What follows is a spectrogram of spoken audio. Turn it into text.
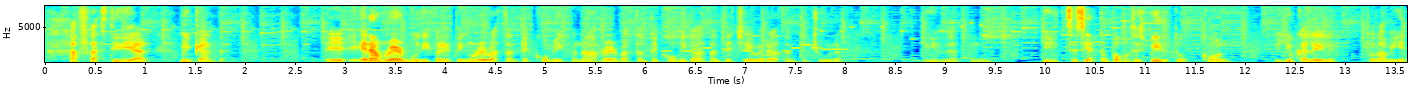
a fastidiar. Me encanta. Eh, era un rare muy diferente, un rare bastante cómico, una rare bastante cómica, bastante chévere, bastante chula. Y la, y se siente un poco ese espíritu con el ukulele todavía.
